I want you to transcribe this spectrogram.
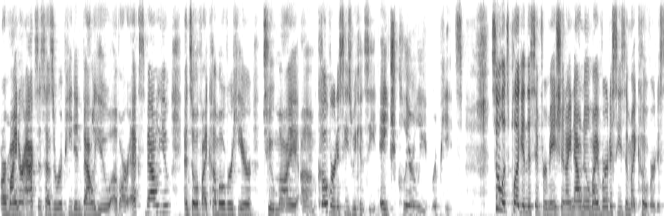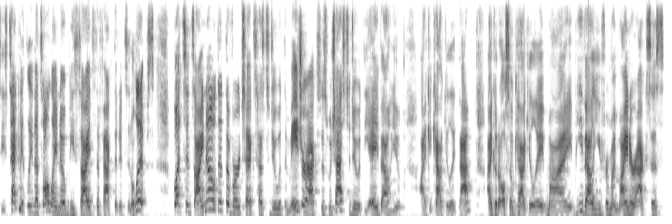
Our minor axis has a repeated value of our x value. And so if I come over here to my um, co-vertices, we can see h clearly repeats. So let's plug in this information. I now know my vertices and my co-vertices. Technically, that's all I know besides the fact that it's an ellipse. But since I know that the vertex has to do with the major axis, which has to do with the a value, I could calculate that. I could also calculate my b value for my minor axis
